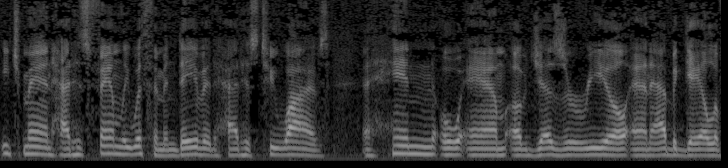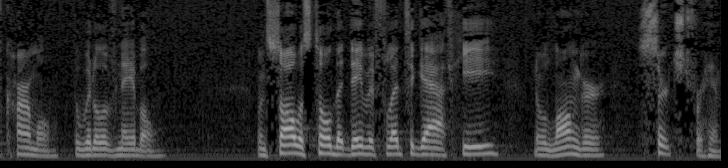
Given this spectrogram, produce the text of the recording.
Each man had his family with him, and David had his two wives, Ahinoam of Jezreel and Abigail of Carmel, the widow of Nabal. When Saul was told that David fled to Gath, he no longer searched for him.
